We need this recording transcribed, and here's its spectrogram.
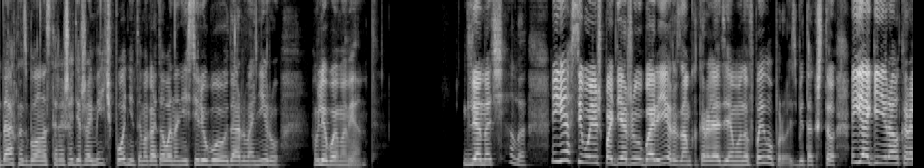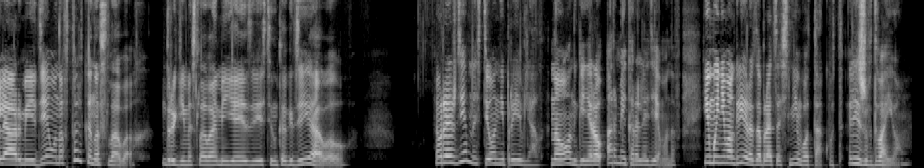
Даркнесс была на стороже, держа меч поднятым и готова нанести любой удар Ваниру в любой момент. Для начала, я всего лишь поддерживаю барьер замка короля демонов по его просьбе, так что я генерал короля армии демонов только на словах. Другими словами, я известен как дьявол. Враждебности он не проявлял, но он генерал армии короля демонов, и мы не могли разобраться с ним вот так вот, лишь вдвоем.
